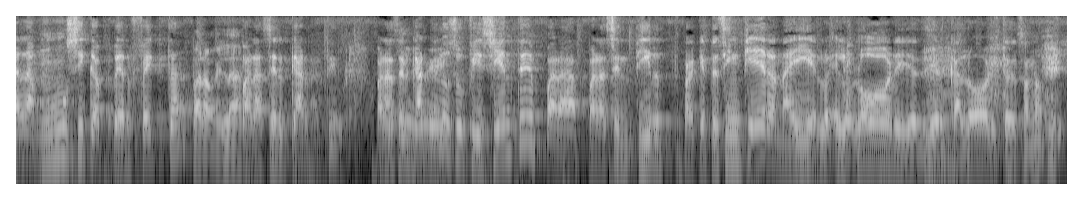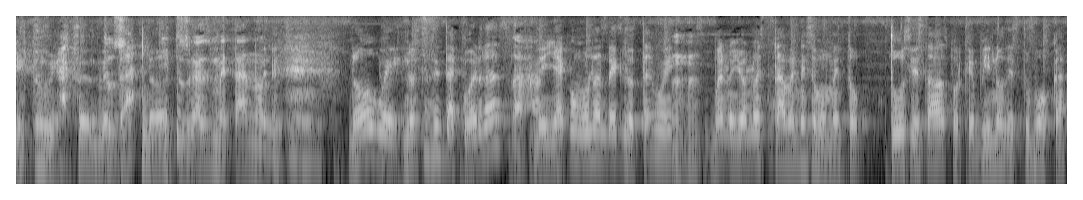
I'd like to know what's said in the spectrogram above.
era la música perfecta Para bailar. para acercarte, güey. Para Sí, acercarte güey. lo suficiente para, para sentir, para que te sintieran ahí el, el olor y el, y el calor y todo eso, ¿no? Y tus gases Tus- metanos. Y tus gases metanos, güey. No, güey, no sé si te acuerdas Ajá. de ya como una anécdota, güey. Bueno, yo no estaba en ese momento, tú sí estabas porque vino de tu boca.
